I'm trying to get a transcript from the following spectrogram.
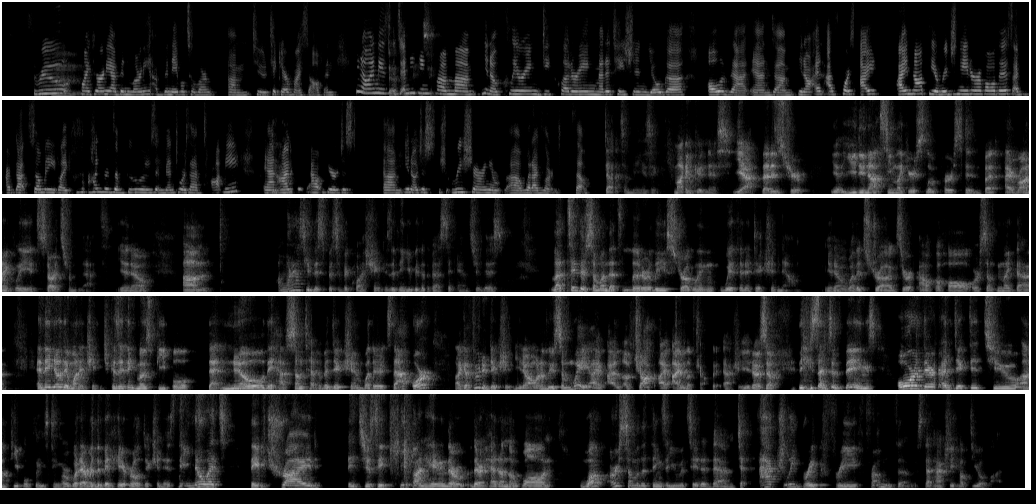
through mm. my journey, I've been learning, I've been able to learn um, to take care of myself. And, you know, I mean, it's, it's anything amazing. from, um, you know, clearing, decluttering, meditation, yoga, all of that. And, um, you know, and of course I, I'm not the originator of all this. I've, I've got so many, like hundreds of gurus and mentors that have taught me. And yeah. I'm out here just, um, you know, just resharing uh, what I've learned. So that's amazing. My goodness. Yeah, that is true. Yeah, you do not seem like you're a slow person, but ironically, it starts from that, you know? Um, I want to ask you this specific question because I think you'd be the best to answer this. Let's say there's someone that's literally struggling with an addiction now you know, whether it's drugs or alcohol or something like that. And they know they want to change because I think most people that know they have some type of addiction, whether it's that or like a food addiction, you know, I want to lose some weight. I, I love chocolate. I, I love chocolate actually, you know, so these types of things, or they're addicted to um, people pleasing or whatever the behavioral addiction is. They know it, they've tried. It's just they keep on hitting their, their head on the wall and what are some of the things that you would say to them to actually break free from those that actually helped you a lot?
